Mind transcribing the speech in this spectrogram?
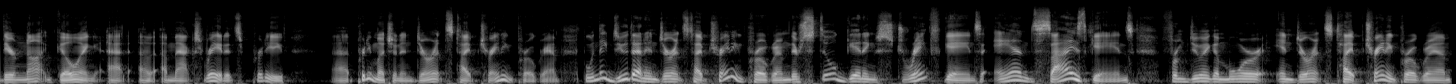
they're not going at a, a max rate. It's pretty uh, pretty much an endurance type training program. But when they do that endurance type training program, they're still getting strength gains and size gains from doing a more endurance type training program,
